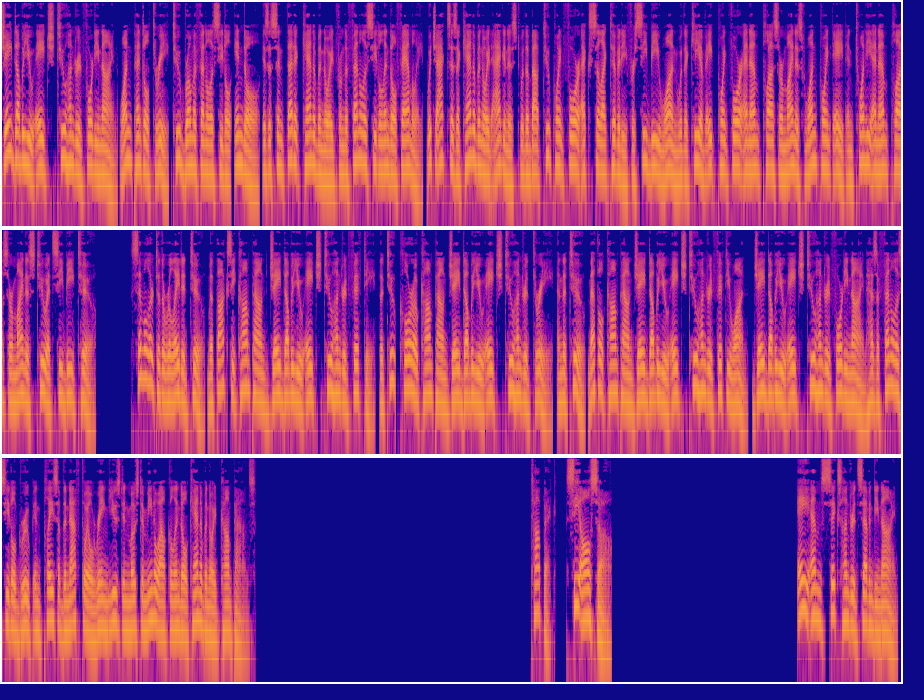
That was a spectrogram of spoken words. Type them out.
JWH 249 1-pentyl 3 2-bromophenylacetyl indole is a synthetic cannabinoid from the phenylacetylindole family, which acts as a cannabinoid agonist with about 2.4x selectivity for CB1 with a key of 8.4 nm plus or minus 1.8 and 20 nm plus or minus 2 at CB2. Similar to the related 2-methoxy compound JWH250, the 2-chloro compound JWH203, and the 2-methyl compound JWH251, JWH249 has a phenylacetyl group in place of the naphthoyl ring used in most aminoalkylindole cannabinoid compounds. See also AM 679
